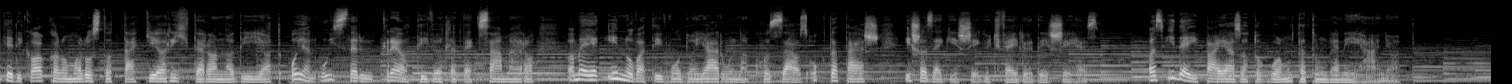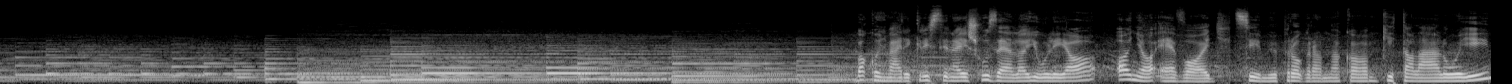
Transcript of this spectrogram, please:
Negyedik alkalommal osztották ki a Richter Anna díjat olyan újszerű, kreatív ötletek számára, amelyek innovatív módon járulnak hozzá az oktatás és az egészségügy fejlődéséhez. Az idei pályázatokból mutatunk be néhányat. Bakonyvári Krisztina és Huzella Júlia Anya-e vagy című programnak a kitalálói.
